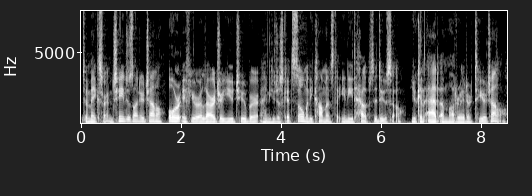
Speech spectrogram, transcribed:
to make certain changes on your channel, or if you're a larger YouTuber and you just get so many comments that you need help to do so, you can add a moderator to your channel.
